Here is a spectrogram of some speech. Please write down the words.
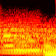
Bye.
